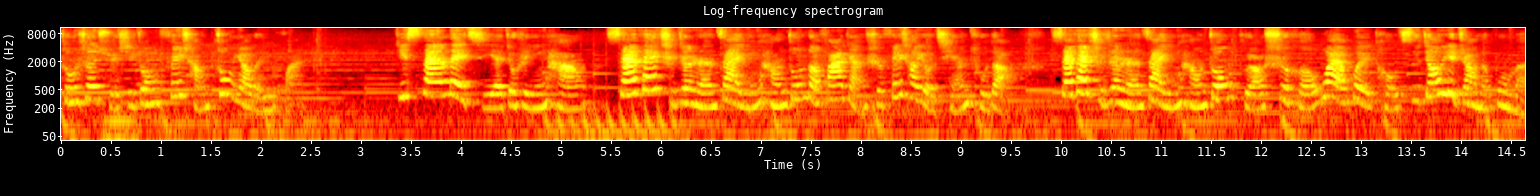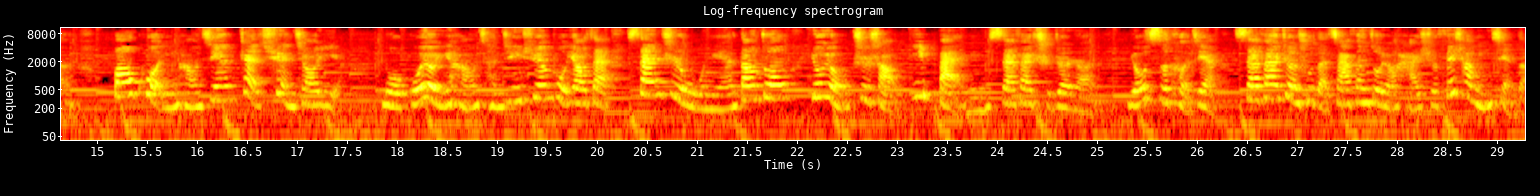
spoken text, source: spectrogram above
终身学习中非常重要的一环。第三类企业就是银行，CFA 持证人在银行中的发展是非常有前途的。CFA 持证人在银行中主要适合外汇投资交易这样的部门，包括银行间债券交易。我国有银行曾经宣布要在三至五年当中拥有至少一百名 CFI 持证人，由此可见，CFI 证书的加分作用还是非常明显的。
